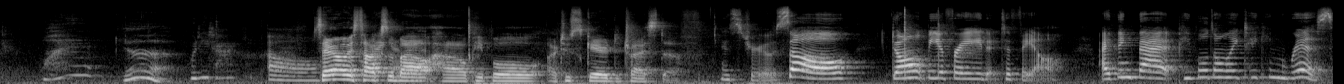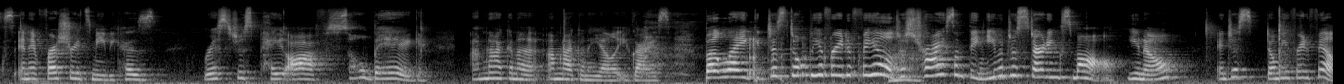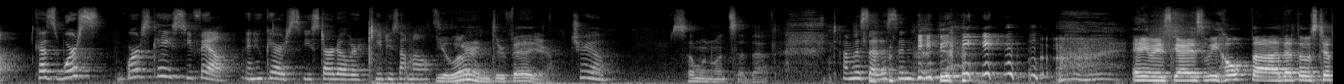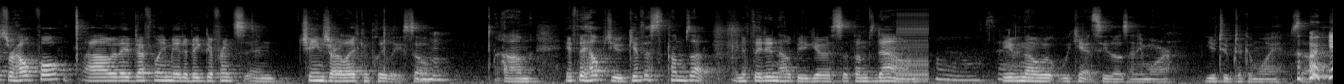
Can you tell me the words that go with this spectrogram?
what Yeah. what are you talking oh Sarah always talks about it. how people are too scared to try stuff. It's true. So don't be afraid to fail. I think that people don't like taking risks, and it frustrates me because risks just pay off so big. I'm not gonna I'm not gonna yell at you guys, but like just don't be afraid to fail. Just try something, even just starting small, you know, and just don't be afraid to fail. Because worst worst case you fail, and who cares? You start over. You do something else. You learn through failure. True. Someone once said that. Thomas Edison, maybe. Anyways, guys, we hope uh, that those tips were helpful. Uh, they've definitely made a big difference and changed our life completely. So, um, if they helped you, give us a thumbs up. And if they didn't help you, give us a thumbs down. oh. Even though we can't see those anymore. YouTube took them away. So,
